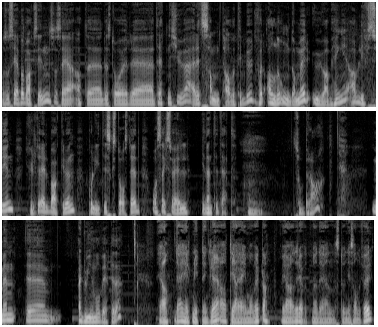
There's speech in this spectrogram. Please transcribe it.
Og så ser jeg på baksiden så ser jeg at eh, det står eh, 1320 er et samtaletilbud for alle ungdommer, uavhengig av livssyn, kulturell bakgrunn, politisk ståsted og seksuell identitet. Så bra. Men eh, er du involvert i det? Ja, det er helt nytt egentlig at jeg er involvert. da. Vi har drevet med det en stund i Sandefjord.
